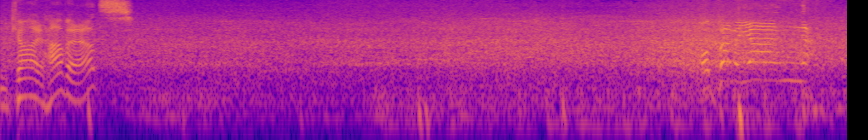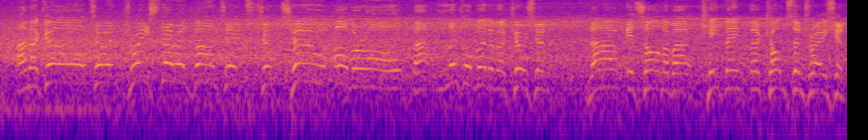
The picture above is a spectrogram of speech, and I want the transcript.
And Kai Havertz. Aubameyang! And a goal to increase their advantage to two overall. That little bit of a cushion. Now it's all about keeping the concentration.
